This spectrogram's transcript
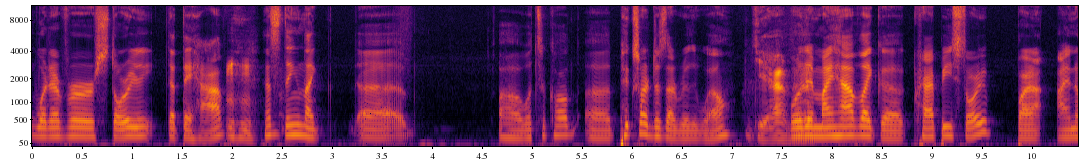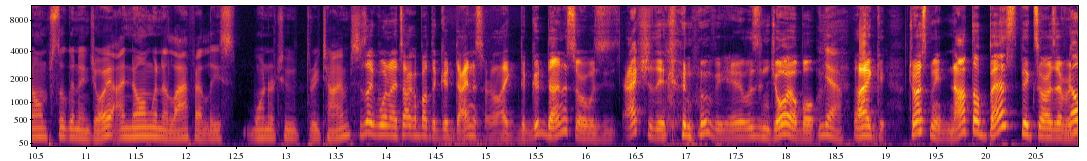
whatever story that they have. Mm-hmm. That's the thing. Like, uh, uh, what's it called? Uh, Pixar does that really well. Yeah, Or they might have like a crappy story, but I know I'm still gonna enjoy it. I know I'm gonna laugh at least one or two, three times. It's like when I talk about the Good Dinosaur. Like the Good Dinosaur was actually a good movie. It was enjoyable. Yeah. Like trust me, not the best Pixar's ever No,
